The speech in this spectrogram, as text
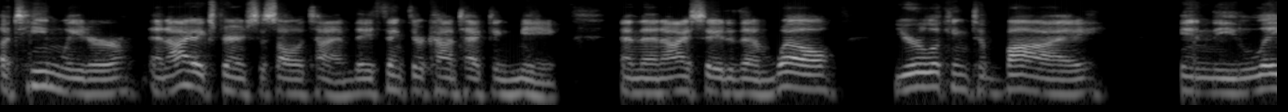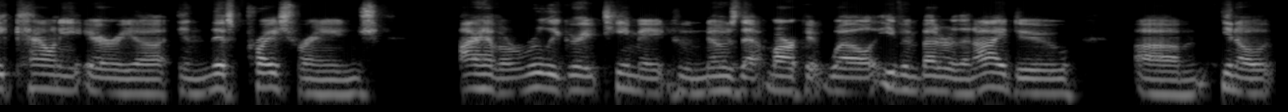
a team leader, and I experience this all the time, they think they're contacting me. And then I say to them, well, you're looking to buy in the Lake County area in this price range. I have a really great teammate who knows that market well, even better than I do. Um, you know,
